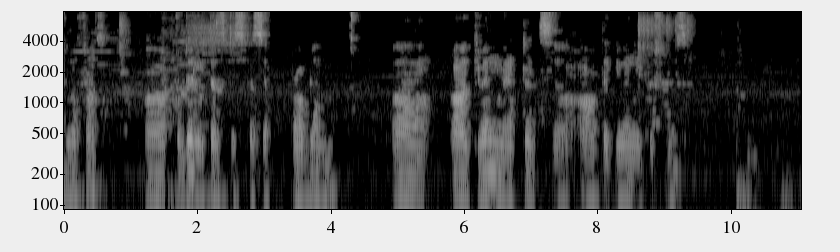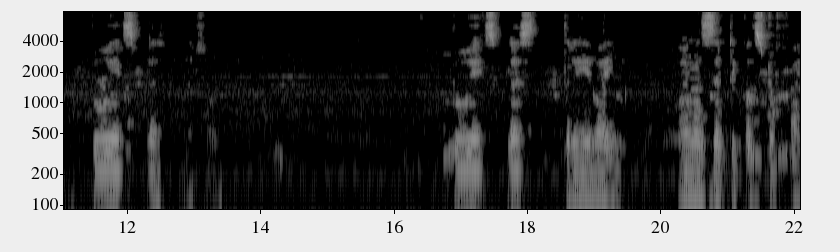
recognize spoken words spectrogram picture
hello friends. Uh, today let us discuss a problem. Uh, given matrix uh, or the given equations 2x plus 2x plus 3y minus z equals to 5.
